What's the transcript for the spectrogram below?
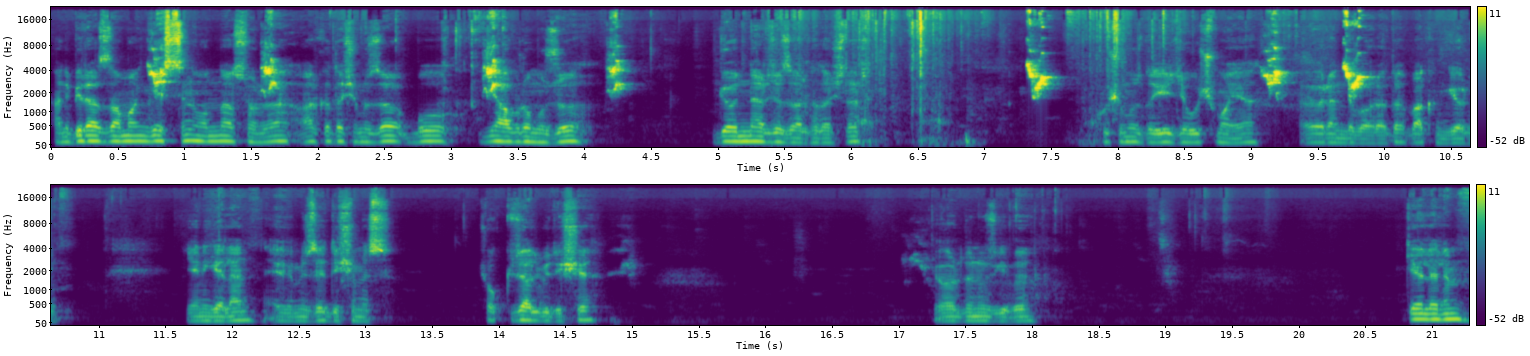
Hani biraz zaman geçsin ondan sonra arkadaşımıza bu yavrumuzu göndereceğiz arkadaşlar. Kuşumuz da iyice uçmaya öğrendi bu arada. Bakın görün. Yeni gelen evimize dişimiz. Çok güzel bir dişi. Gördüğünüz gibi. Gelelim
